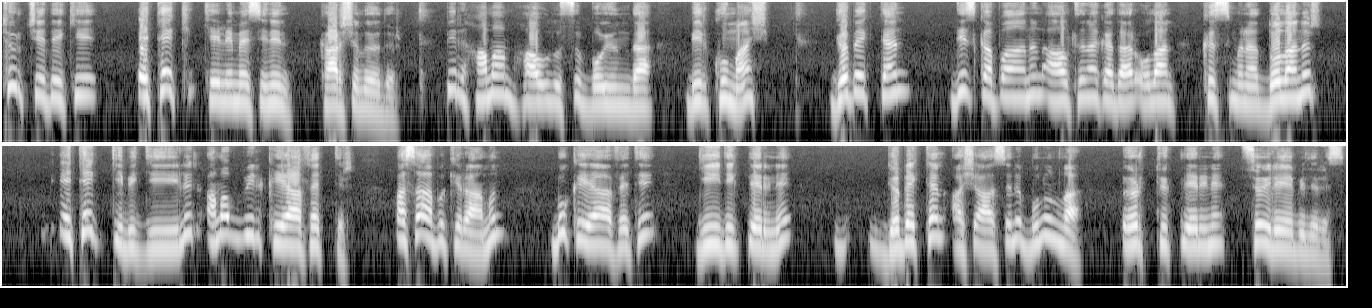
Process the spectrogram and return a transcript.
Türkçedeki etek kelimesinin karşılığıdır. Bir hamam havlusu boyunda bir kumaş, göbekten diz kapağının altına kadar olan kısmına dolanır, etek gibi giyilir ama bu bir kıyafettir. Ashab-ı kiramın bu kıyafeti giydiklerini, göbekten aşağısını bununla örttüklerini söyleyebiliriz.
